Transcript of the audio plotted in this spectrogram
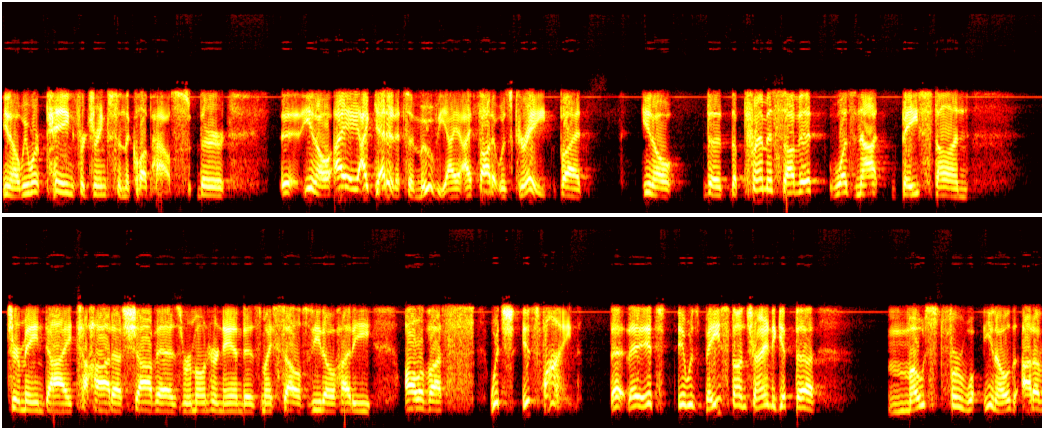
You know, we weren't paying for drinks in the clubhouse. There, uh, you know, I I get it. It's a movie. I, I thought it was great, but you know, the the premise of it was not based on Jermaine Dye, Tejada, Chavez, Ramon Hernandez, myself, Zito Huddy, all of us, which is fine. That it's it was based on trying to get the most for you know out of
